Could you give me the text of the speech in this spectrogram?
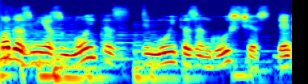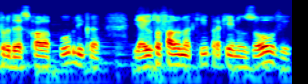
Uma das minhas muitas e muitas angústias dentro da escola pública, e aí eu estou falando aqui para quem nos ouve,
